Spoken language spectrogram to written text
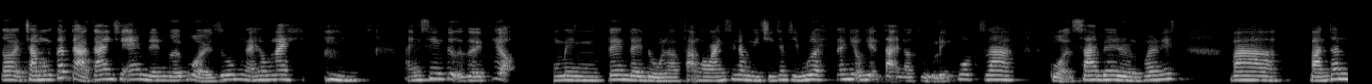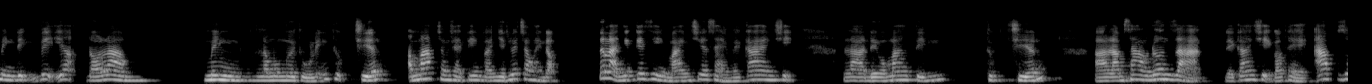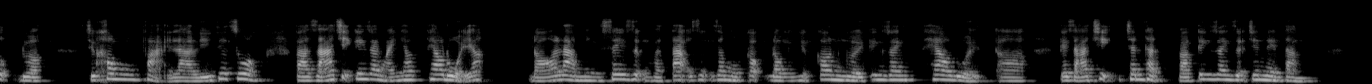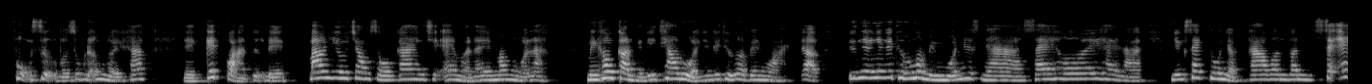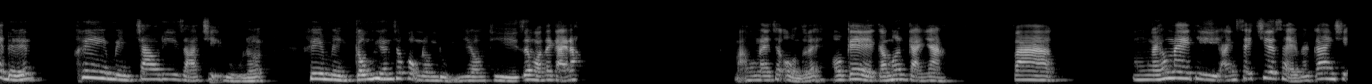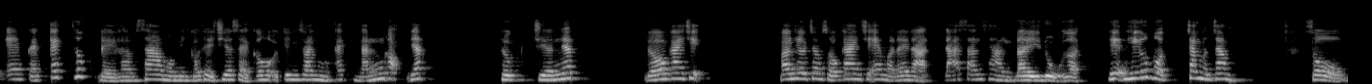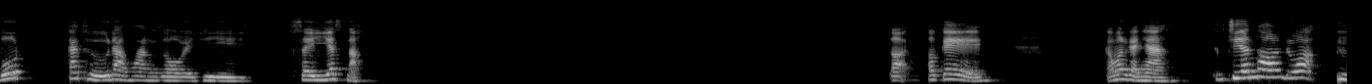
Rồi, chào mừng tất cả các anh chị em đến với buổi Zoom ngày hôm nay. anh xin tự giới thiệu. Mình tên đầy đủ là Phạm Ngọc Ánh, sinh năm 1990. Danh hiệu hiện tại là thủ lĩnh quốc gia của Siberian Venice. Và bản thân mình định vị đó là mình là một người thủ lĩnh thực chiến, ấm áp trong trái tim và nhiệt huyết trong hành động. Tức là những cái gì mà anh chia sẻ với các anh chị là đều mang tính thực chiến. À, làm sao đơn giản để các anh chị có thể áp dụng được chứ không phải là lý thuyết suông và giá trị kinh doanh mà anh theo, theo đuổi á đó là mình xây dựng và tạo dựng ra một cộng đồng những con người kinh doanh theo đuổi uh, cái giá trị chân thật và kinh doanh dựa trên nền tảng phụng sự và giúp đỡ người khác. Để kết quả tự đến bao nhiêu trong số các anh chị em ở đây mong muốn là mình không cần phải đi theo đuổi những cái thứ ở bên ngoài. Những những cái thứ mà mình muốn như nhà xe hơi hay là những sách thu nhập cao vân vân sẽ đến khi mình trao đi giá trị đủ lớn khi mình cống hiến cho cộng đồng đủ nhiều thì giơ ngón tay cái nào. Mạng hôm nay chắc ổn rồi đấy. Ok, cảm ơn cả nhà. Và ngày hôm nay thì anh sẽ chia sẻ với các anh chị em cái cách thức để làm sao mà mình có thể chia sẻ cơ hội kinh doanh một cách ngắn gọn nhất, thực chiến nhất. Được không các anh chị? Bao nhiêu trong số các anh chị em ở đây là đã sẵn sàng đầy đủ rồi, hiện hữu 100% sổ bút, các thứ đàng hoàng rồi thì say yes nào. Rồi, ok. Cảm ơn cả nhà. Thực chiến thôi đúng không ạ?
